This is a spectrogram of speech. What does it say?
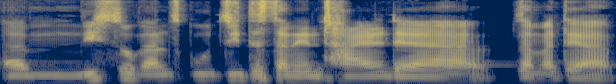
Ähm, nicht so ganz gut sieht es dann in Teilen der, sagen wir, der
